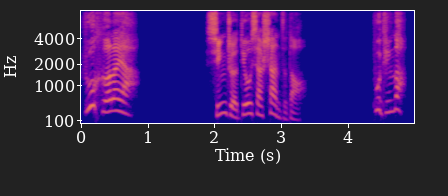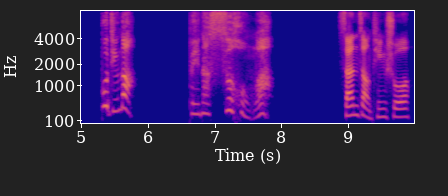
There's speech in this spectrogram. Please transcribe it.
如何了呀？行者丢下扇子道：“不停的，不停的，被那厮哄了。”三藏听说，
